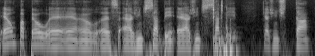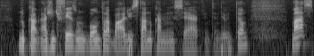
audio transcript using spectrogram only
é um papel, é, é, é, é a gente saber, é a gente saber que a gente está no a gente fez um bom trabalho e está no caminho certo, entendeu? Então, mas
